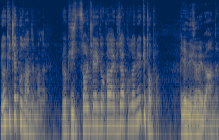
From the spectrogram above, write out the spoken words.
Jokic'e kullandırmaları. Jokic son çeyrekte o kadar güzel kullanıyor ki topu. Bir de hücum reboundı.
